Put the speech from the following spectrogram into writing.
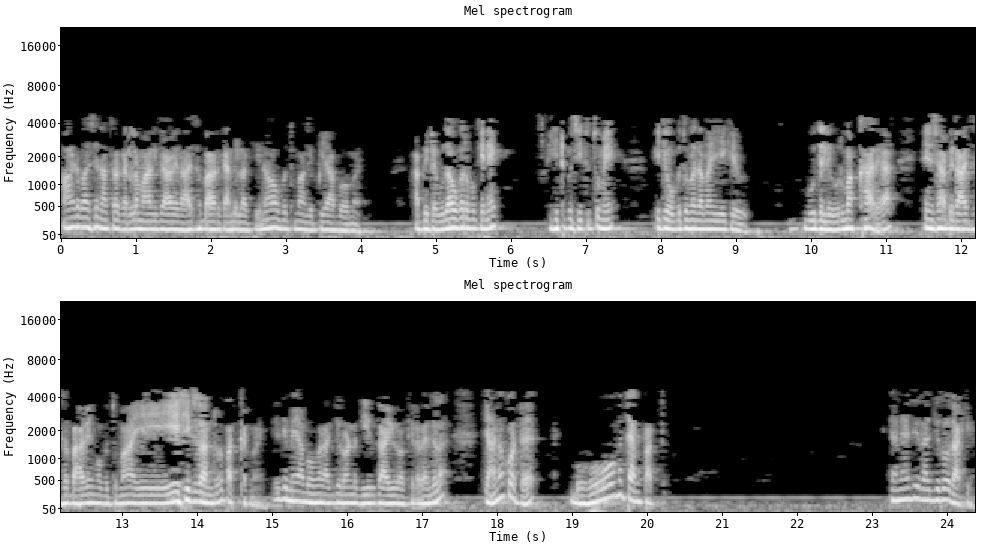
ආවට පස්සේ නතර කරලා මාලිගාවේ රාජසභාවට කැඳුලා කියනවා ඔබතුමාගේ පියා බොම අපිට උදව් කරපු කෙනෙක් හිටපු සිටුතුමේ ඉතින් ඔබතුමා තමයි ඒකේ බුදලේ උරුමකාරයා ඒ නිසා අපි රාජ්‍ය සභාවෙන් ඔබතුමා ඒ සිටු දඬුවපත් කරනවා. ඉතින් මෙයා බොහොම රජුරවන්න දීර්ඝායුව කියලා වැඳලා යනකොට බොහෝම තැම්පත්. යනදී රජුරෝ දකින්න.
